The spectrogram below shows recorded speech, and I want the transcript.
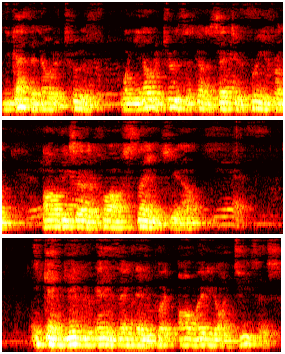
you got to know the truth. When you know the truth, it's going to set you free from all these other false things, you know. He can't give you anything that he put already on Jesus.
